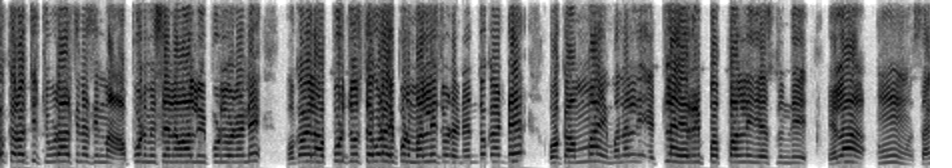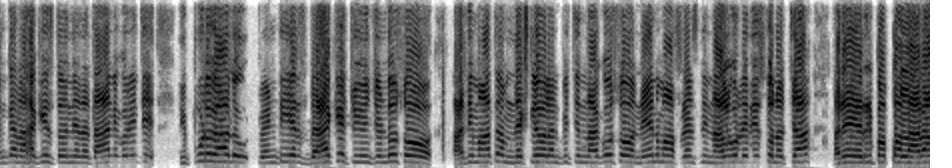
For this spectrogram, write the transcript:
ఒక్కరు వచ్చి చూడాల్సిన సినిమా. అప్పుడు మిస్ అయిన వాళ్ళు ఇప్పుడు చూడండి. ఒకవేళ అప్పుడు చూస్తే కూడా ఇప్పుడు మళ్ళీ చూడండి. ఎందుకంటే ఒక అమ్మాయి మనల్ని ఎట్లా ఎర్రి పప్పల్ని చేస్తుంది ఎలా శంఖ నాకిస్తుంది దాని గురించి ఇప్పుడు కాదు ట్వంటీ ఇయర్స్ బ్యాకే చూపించిండు. సో అది మాత్రం నెక్స్ట్ లెవెల్ అనిపించింది నాకు. సో నేను మా ఫ్రెండ్స్ని నలుగురిని తీసుకొని వచ్చా. అరే ఎర్రి పప్పలారా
